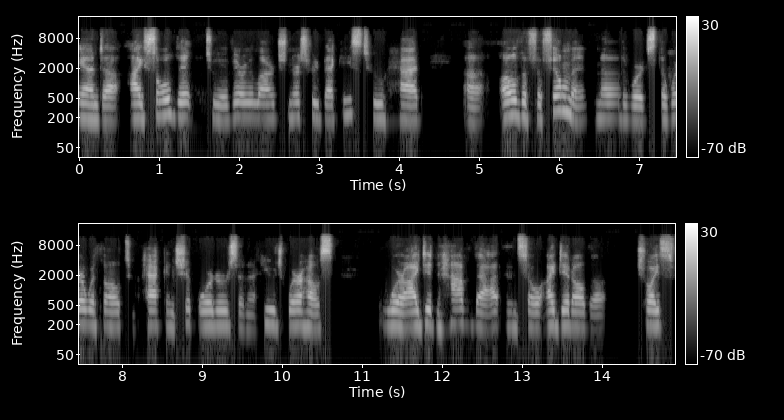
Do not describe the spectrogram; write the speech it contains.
And uh, I sold it to a very large nursery Becky's who had uh, all the fulfillment, in other words, the wherewithal to pack and ship orders and a huge warehouse where I didn't have that. And so I did all the choice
